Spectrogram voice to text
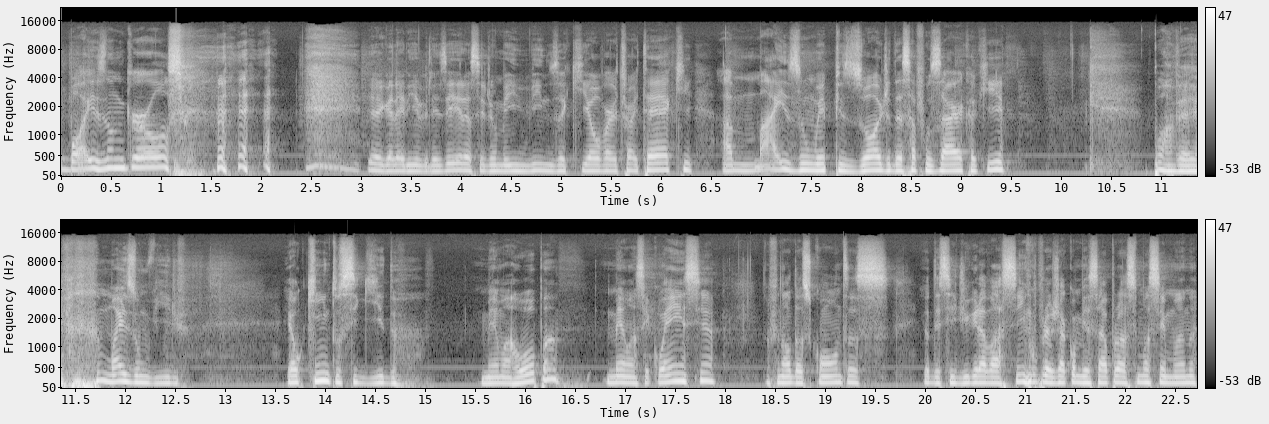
Boys and girls! e aí, galerinha, belezeira? Sejam bem-vindos aqui ao Vartroy Tech, a mais um episódio dessa fusarca aqui. Pô, velho, mais um vídeo. É o quinto seguido. Mesma roupa, mesma sequência. No final das contas, eu decidi gravar cinco para já começar a próxima semana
